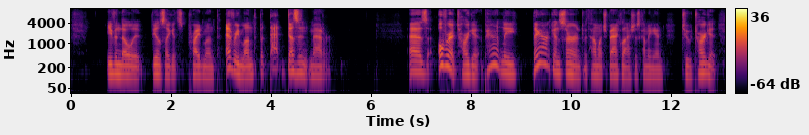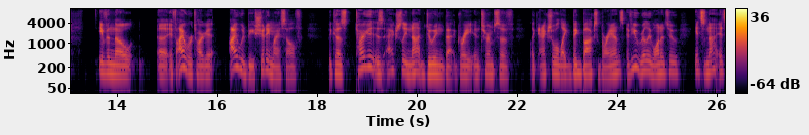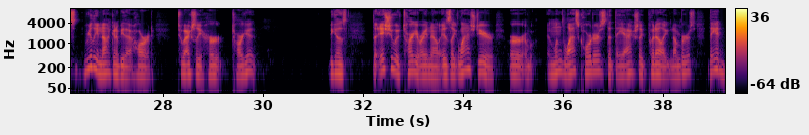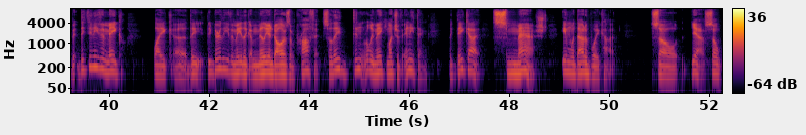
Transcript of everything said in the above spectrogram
even though it feels like it's Pride Month every month, but that doesn't matter. As over at Target, apparently they aren't concerned with how much backlash is coming in to Target, even though uh, if I were Target, I would be shitting myself because Target is actually not doing that great in terms of like actual like big box brands. If you really wanted to, it's not it's really not going to be that hard to actually hurt Target because the issue with Target right now is like last year or in one of the last quarters that they actually put out like numbers, they had they didn't even make like uh, they they barely even made like a million dollars in profit. So they didn't really make much of anything. Like they got smashed even without a boycott. So yeah, so of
